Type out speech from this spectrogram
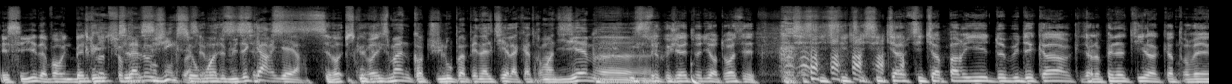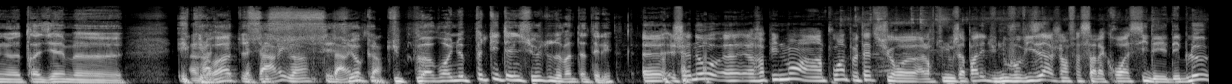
essayer d'avoir une belle cote sur la le logique, 50, c'est au moins deux buts d'écart hier. C'est vrai. Parce que. Griezmann, quand tu loupes un penalty à la 90e, euh, C'est ce que j'allais te dire, toi, c'est si, si, si, si, si tu as, si tu as parié deux buts d'écart, que tu as le penalty à la 93e euh, et Ah, rate, ça c'est arrive, hein, c'est ça sûr arrive, que ça. tu peux avoir une petite insulte devant ta télé. Euh, Jeannot, euh, rapidement, un point peut-être sur. euh, alors, tu nous as parlé du nouveau visage hein, face à la Croatie des, des Bleus.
